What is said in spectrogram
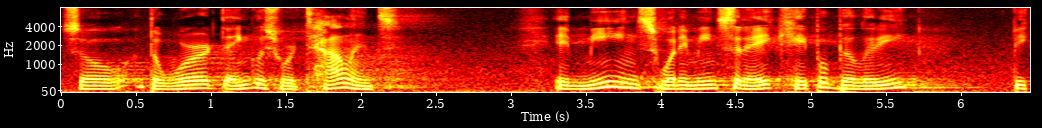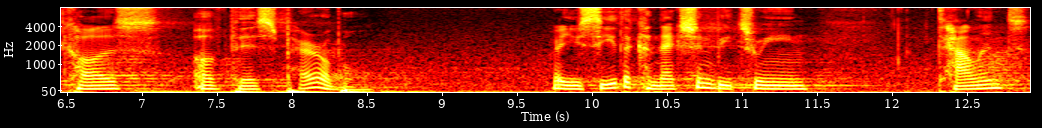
so the word, the English word talent, it means what it means today capability because of this parable. Right, you see the connection between talent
